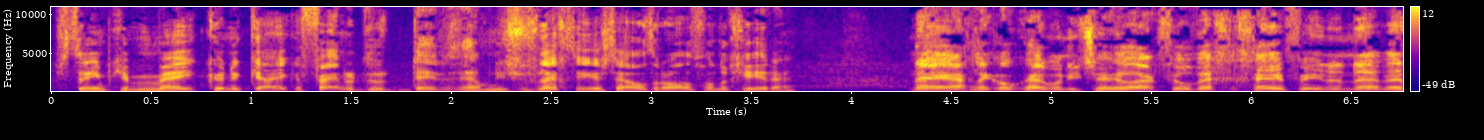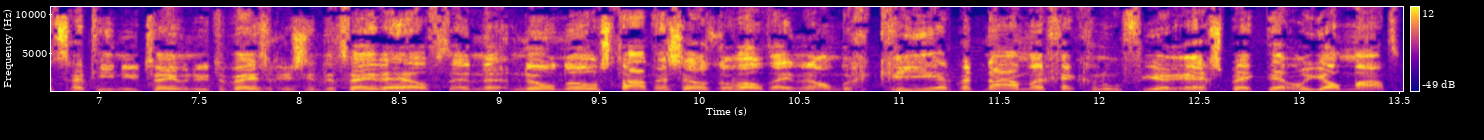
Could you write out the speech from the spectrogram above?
streampje mee kunnen kijken. Feyenoord deed het helemaal niet zo slecht de eerste helft, Roland van der Geer, hè? Nee, eigenlijk ook helemaal niet zo heel erg veel weggegeven in een wedstrijd die nu twee minuten bezig is in de tweede helft. En 0-0 uh, staat er zelfs nog wel het een en ander gecreëerd. Met name, gek genoeg, via rechtsback Daryl Janmaat.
